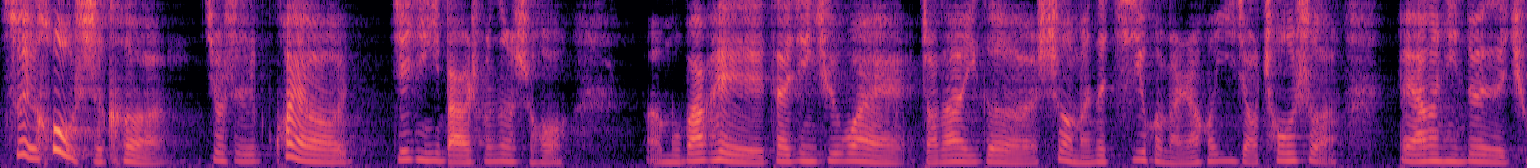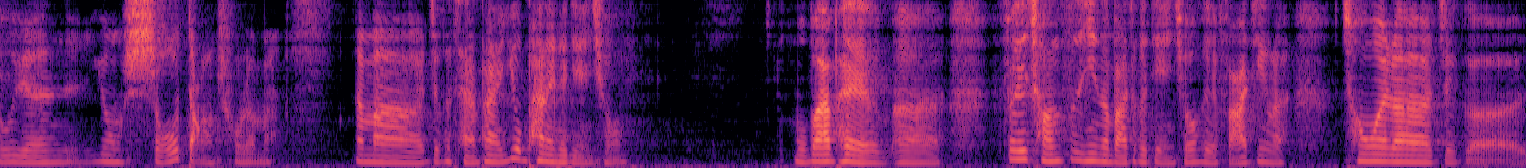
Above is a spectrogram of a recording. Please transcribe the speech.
最后时刻就是快要接近一百二十分钟的时候，呃，姆巴佩在禁区外找到一个射门的机会嘛，然后一脚抽射，被阿根廷队的球员用手挡出了嘛。那么这个裁判又判了一个点球，姆巴佩呃非常自信的把这个点球给罚进了，成为了这个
